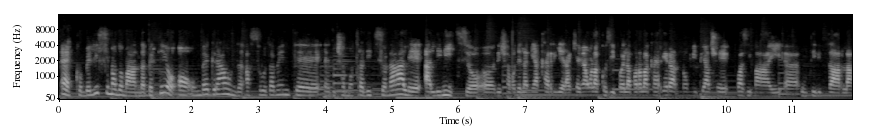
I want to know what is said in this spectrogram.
Ecco, bellissima domanda, perché io ho un background assolutamente, eh, diciamo, tradizionale all'inizio, eh, diciamo, della mia carriera, chiamiamola così, poi la parola carriera non mi piace quasi mai eh, utilizzarla,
